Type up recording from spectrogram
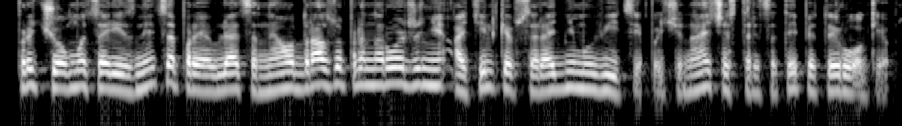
Причому ця різниця проявляється не одразу при народженні, а тільки в середньому віці, починаючи з 35 років.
